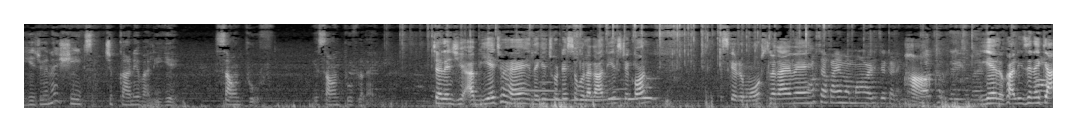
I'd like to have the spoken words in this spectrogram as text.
ये जो है ना शीट्स चिपकाने वाली, ये साउंड प्रूफ ये साउंड प्रूफ लगाएँगे चलें जी, अब ये जो है देखिए छोटे से वो लगा दिए स्टिक ऑन इसके रिमोट्स लगाए हुए हैं। सफ़ाई मम्मा और करेंगे। हाँ। ये देखो लीजे ने क्या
